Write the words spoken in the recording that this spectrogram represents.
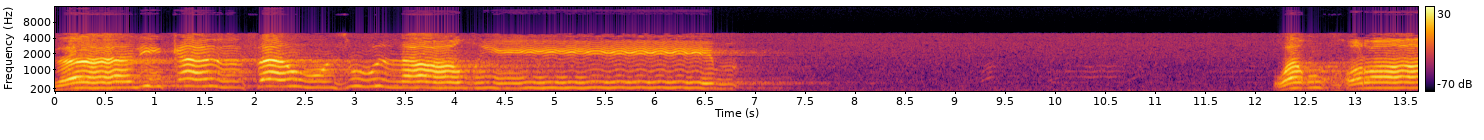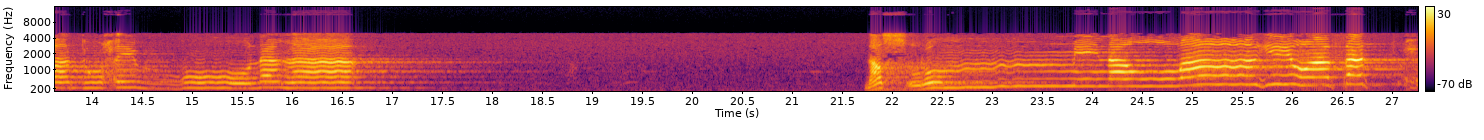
ذلك الفوز العظيم. وأخرى تحبونها نصر من الله وفتح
